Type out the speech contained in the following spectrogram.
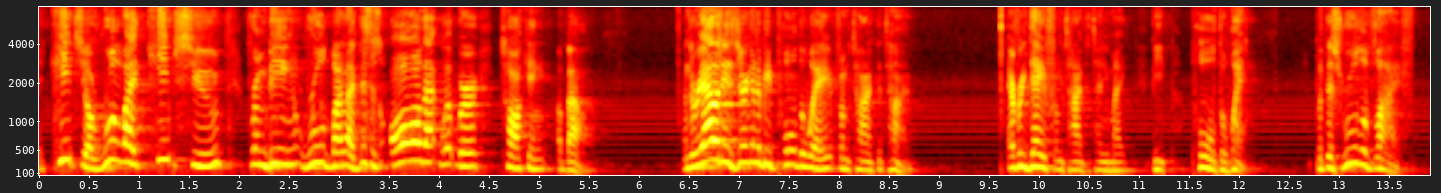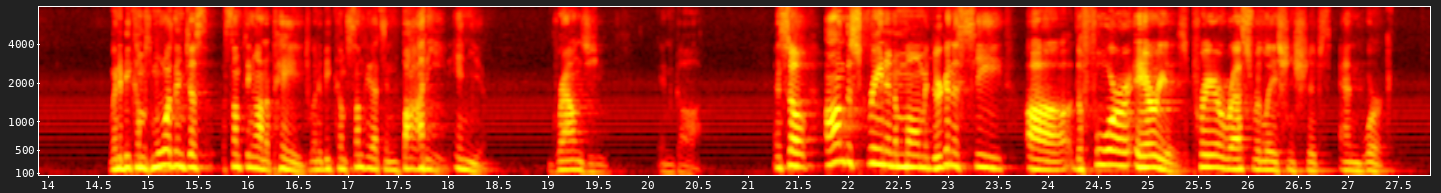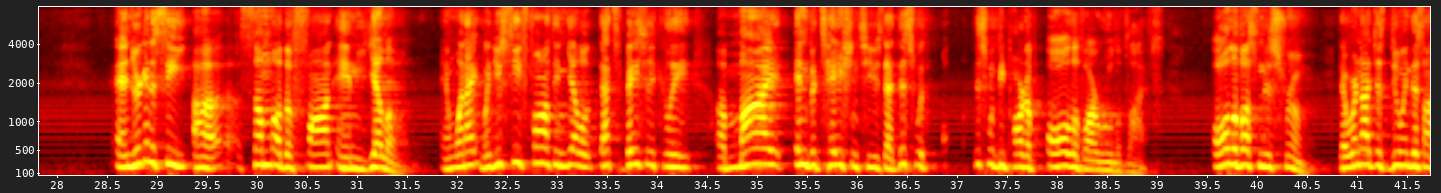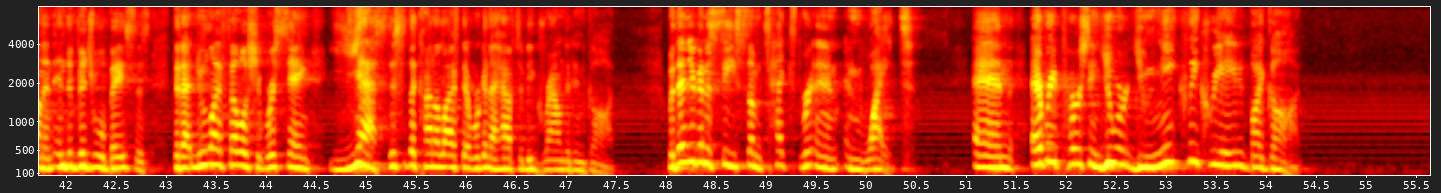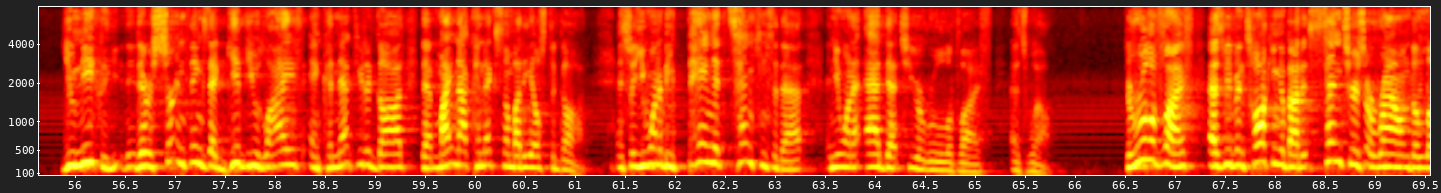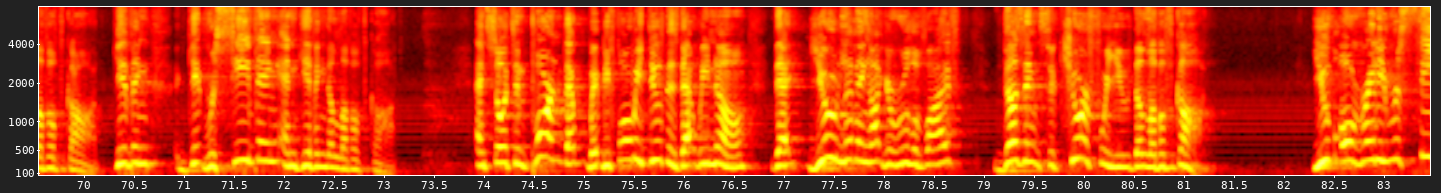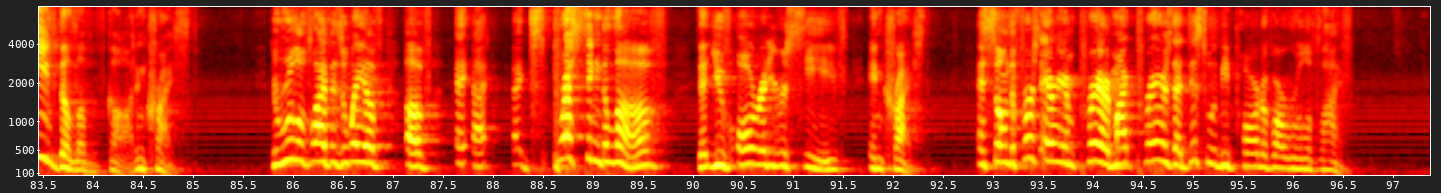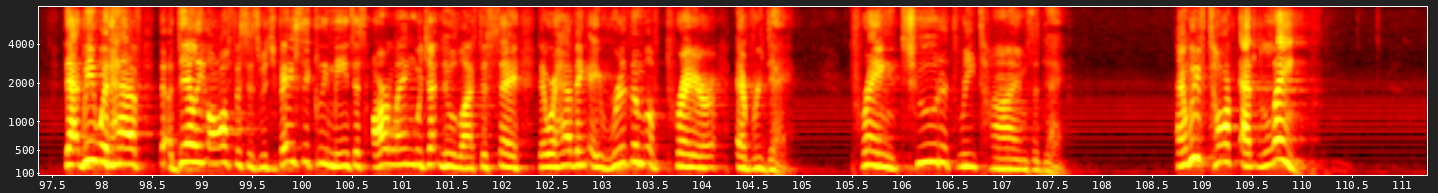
It keeps you, a rule of life keeps you from being ruled by life. This is all that what we're talking about. And the reality is you're going to be pulled away from time to time. Every day from time to time you might be pulled away. But this rule of life when it becomes more than just something on a page, when it becomes something that's embodied in you, grounds you in God. And so on the screen in a moment, you're going to see uh, the four areas prayer, rest, relationships, and work. And you're going to see uh, some of the font in yellow. And when, I, when you see font in yellow, that's basically uh, my invitation to you is that this would, this would be part of all of our rule of lives. All of us in this room That we're not just doing this on an individual basis. That at New Life Fellowship, we're saying, yes, this is the kind of life that we're going to have to be grounded in God. But then you're going to see some text written in, in white. And every person, you are uniquely created by God. Uniquely, there are certain things that give you life and connect you to God that might not connect somebody else to God. And so you want to be paying attention to that and you want to add that to your rule of life as well. The rule of life, as we've been talking about, it centers around the love of God, giving, get, receiving and giving the love of God. And so it's important that before we do this, that we know that you living out your rule of life doesn't secure for you the love of God. You've already received the love of God in Christ. The rule of life is a way of, of expressing the love that you've already received in Christ. And so, in the first area in prayer, my prayer is that this would be part of our rule of life. That we would have daily offices, which basically means it's our language at New Life to say that we're having a rhythm of prayer every day, praying two to three times a day. And we've talked at length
